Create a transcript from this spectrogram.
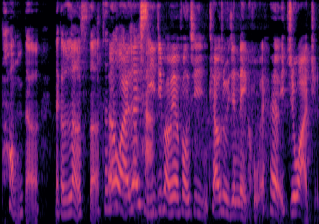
碰的。那个垃圾，然后我还在洗衣机旁边的缝隙挑出一件内裤，哎，还有一只袜子。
